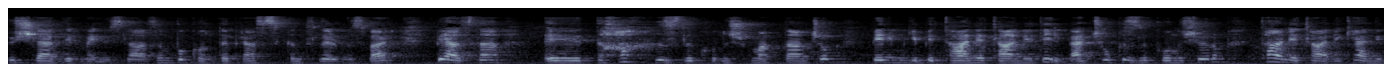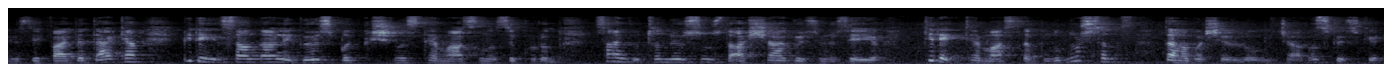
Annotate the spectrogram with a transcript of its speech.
güçlendirmeniz lazım. Bu konuda biraz sıkıntılarımız var. Biraz da e, daha hızlı konuşmaktan çok benim gibi tane tane değil. Ben çok hızlı konuşuyorum. Tane tane kendinizi ifade ederken bir de insanlarla göz bakışınız temasınızı kurun. Sanki utanıyorsunuz da aşağı gözünüz eğiyor. Direkt temasta bulunursanız daha başarılı olacağınız gözüküyor.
